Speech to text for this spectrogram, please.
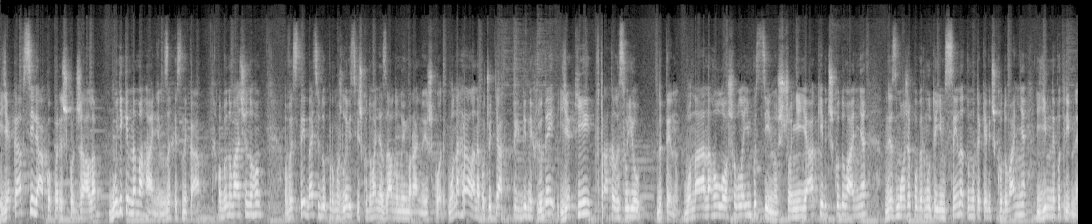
яка всіляко перешкоджала будь-яким намаганням захисника обвинуваченого вести бесіду про можливість відшкодування завданої моральної шкоди. Вона грала на почуттях тих бідних людей, які втратили свою дитину. Вона наголошувала їм постійно, що ніяке відшкодування не зможе повернути їм сина, тому таке відшкодування їм не потрібне.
